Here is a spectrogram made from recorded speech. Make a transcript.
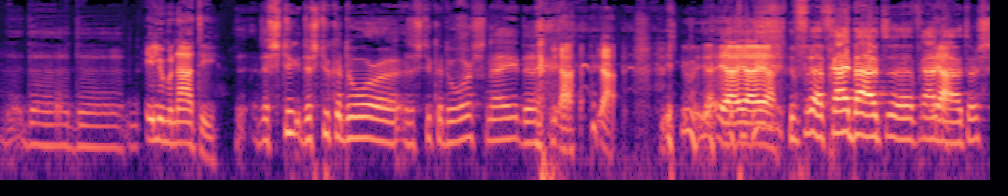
De, de, de, Illuminati. De, de, stu, de, stucadoor, de stucadoors, nee. De, ja, ja. ja, ja, ja, ja. De vrij, vrijbuit, vrijbuiters,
